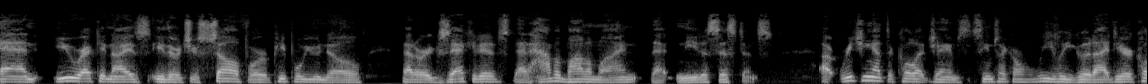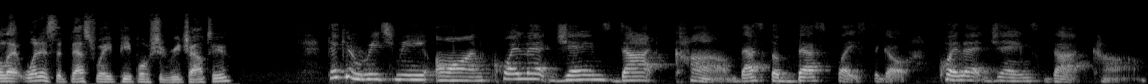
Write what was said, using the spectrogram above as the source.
and you recognize either it's yourself or people you know that are executives that have a bottom line that need assistance uh, reaching out to colette james seems like a really good idea colette what is the best way people should reach out to you they can reach me on coylettejames.com. That's the best place to go. coylettejames.com.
